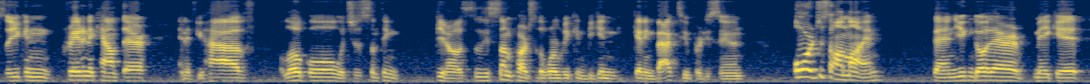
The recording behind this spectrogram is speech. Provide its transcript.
So you can create an account there, and if you have a local, which is something you know, at least some parts of the world we can begin getting back to pretty soon, or just online, then you can go there, make it.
